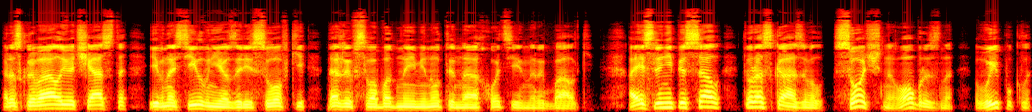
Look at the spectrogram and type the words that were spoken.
раскрывал ее часто и вносил в нее зарисовки, даже в свободные минуты на охоте и на рыбалке а если не писал, то рассказывал, сочно, образно, выпукло,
